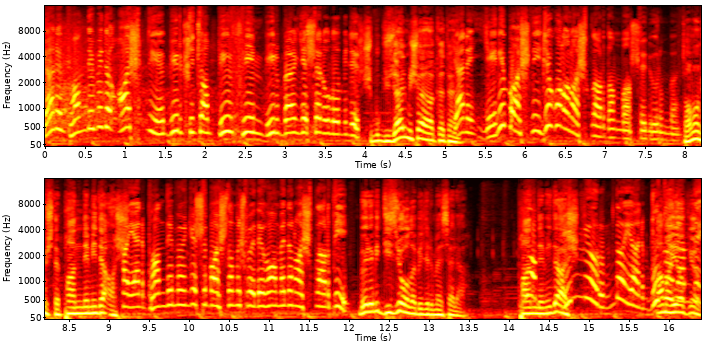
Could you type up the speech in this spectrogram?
Yani pandemide aşk diye bir kitap, bir film, bir belgesel olabilir. Şu bu güzelmiş ha hakikaten. Yani yeni başlayacak olan aşklardan bahsediyorum ben. Tamam işte pandemide aşk. Ha yani pandemi öncesi başlamış ve devam eden aşklar değil. Böyle bir dizi olabilir mesela. Pandemide aşk. Bilmiyorum da yani bu Ama yok, dönemde yok.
